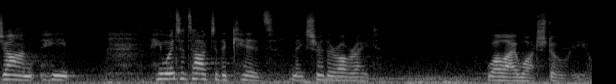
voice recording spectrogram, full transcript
John, he he went to talk to the kids, make sure they're all right. While I watched over you.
